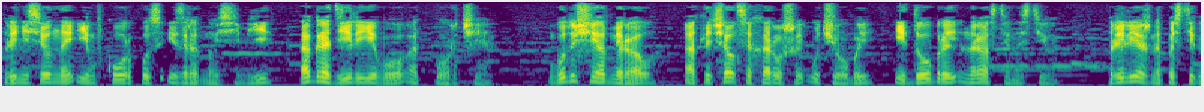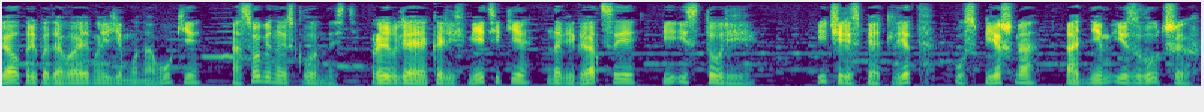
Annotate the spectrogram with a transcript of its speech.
принесенные им в корпус из родной семьи, оградили его от порчи. Будущий адмирал отличался хорошей учебой и доброй нравственностью, прилежно постигал преподаваемые ему науки, особенную склонность проявляя к арифметике, навигации и истории. И через пять лет успешно, одним из лучших,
